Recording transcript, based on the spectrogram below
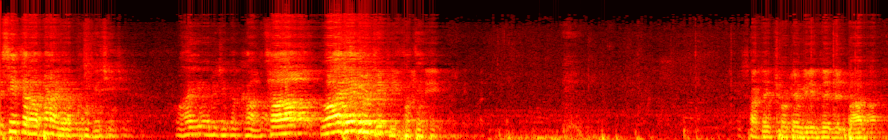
ਇਸੇ ਤਰ੍ਹਾਂ ਬਣਾਈ ਰੱਖੋਗੇ ਜੀ। ਵਾਹਿਗੁਰੂ ਜੀ ਕਾ ਖਾਲਸਾ, ਵਾਹਿਗੁਰੂ ਜੀ ਕੀ ਫਤਿਹ। ਸਾਡੇ ਛੋਟੇ ਵੀਰ ਦੇ ਜਜ਼ਬਾਤ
